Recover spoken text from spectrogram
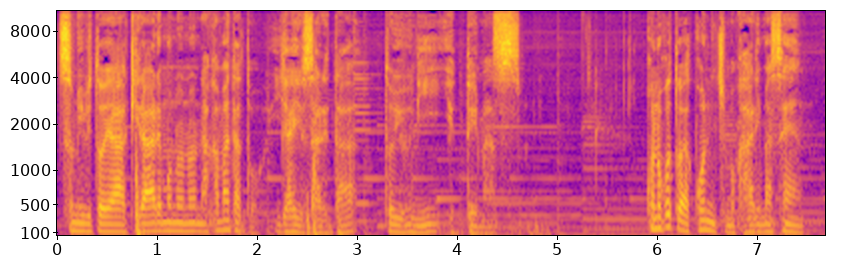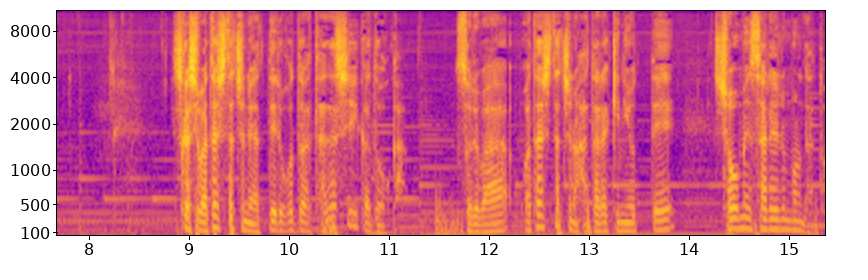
罪人や嫌われ者の仲間だと揶揄されたというふうに言っています。このことは今日も変わりません。しかし私たちのやっていることは正しいかどうか。それは私たちの働きによって証明されるものだと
